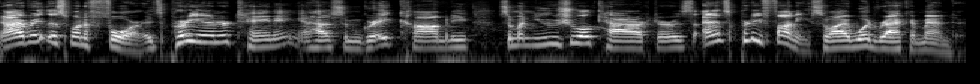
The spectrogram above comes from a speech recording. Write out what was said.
Now, I rate this one a 4. It's pretty entertaining, it has some great comedy, some unusual characters, and it's pretty funny, so I would recommend it.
